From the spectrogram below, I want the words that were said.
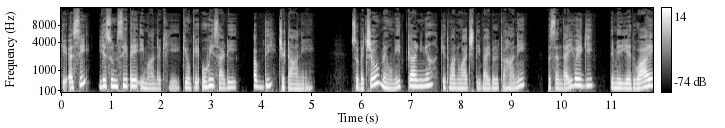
ਕਿ ਅਸੀਂ ਯਿਸੂ ਮਸੀਹ ਤੇ ਈਮਾਨ ਰੱਖੀਏ ਕਿਉਂਕਿ ਉਹੀ ਸਾਡੀ ਅਬਦੀ ਚਟਾਨ ਹੈ ਸੋ ਬੱਚੋ, ਮੈਂ ਉਮੀਦ ਕਰਨੀਆ ਕਿ ਤੁਹਾਨੂੰ ਅੱਜ ਦੀ ਬਾਈਬਲ ਕਹਾਣੀ ਪਸੰਦ ਆਈ ਹੋਵੇਗੀ ਤੇ ਮੇਰੀ ਇਹ ਦੁਆ ਹੈ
